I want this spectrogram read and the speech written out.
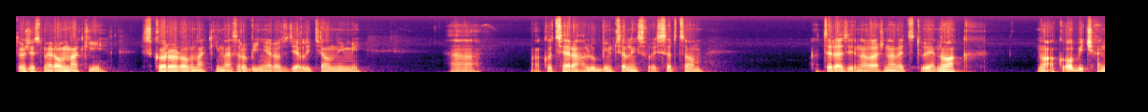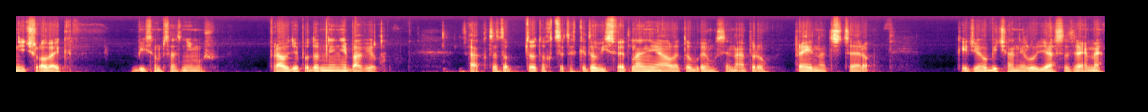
To, že sme rovnakí, skoro rovnakí, nás robí nerozdeliteľnými. A ako dcera ľúbim celým svojim srdcom. A teraz jedna vážna vec tu je, no, ak, no ako obyčajný človek by som sa s ním už pravdepodobne nebavila. Tak toto, toto chce takéto vysvetlenie, ale to budem musieť najprv prejednať s dcerou. Keďže obyčajní ľudia sa zrejme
